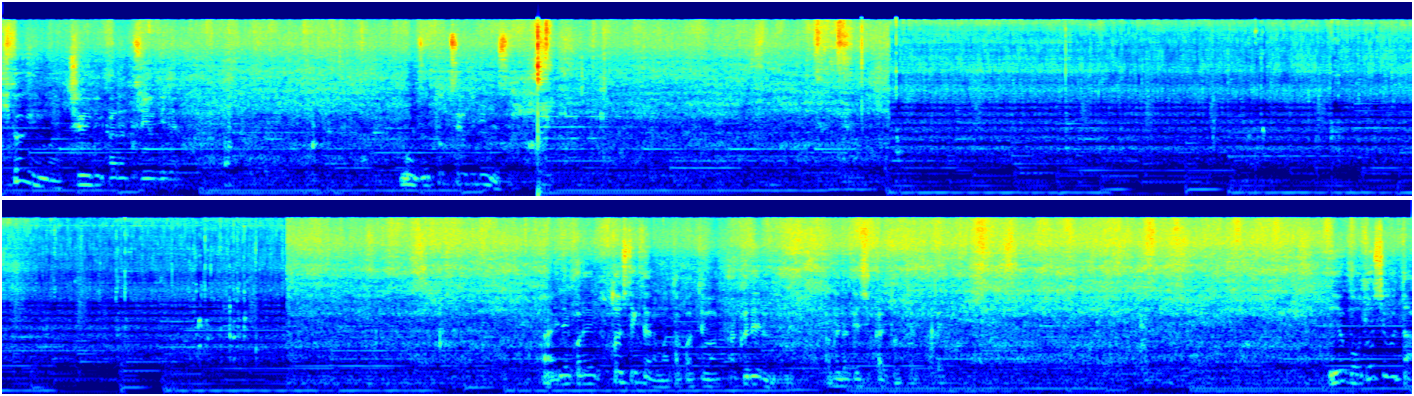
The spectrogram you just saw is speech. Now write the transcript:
火加減は中火から強火で。もうずっと強火でいいんですよ。でこれ沸騰してきたらまたこうやってアク出るんでねアクだけしっかり取っておいて。でよく落とし蓋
